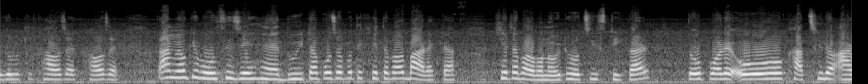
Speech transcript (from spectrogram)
এগুলো কি খাওয়া যায় খাওয়া যায়? তা আমি ওকে বলছি যে হ্যাঁ দুইটা প্রজাপতি খেতে পারব, আর একটা খেতে পারব না, ওইটা হচ্ছে স্টিকার তো পরে ও খাচ্ছিল আর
